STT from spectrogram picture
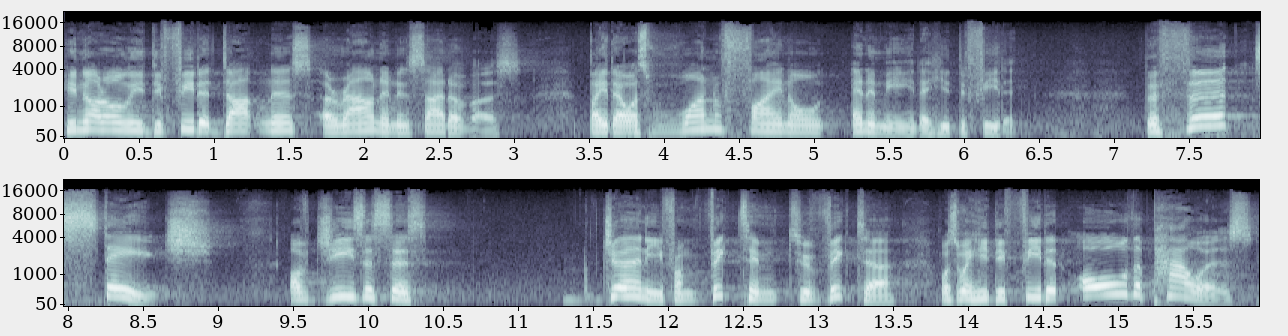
he not only defeated darkness around and inside of us, but there was one final enemy that he defeated. The third stage of Jesus' journey from victim to victor was when he defeated all the powers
